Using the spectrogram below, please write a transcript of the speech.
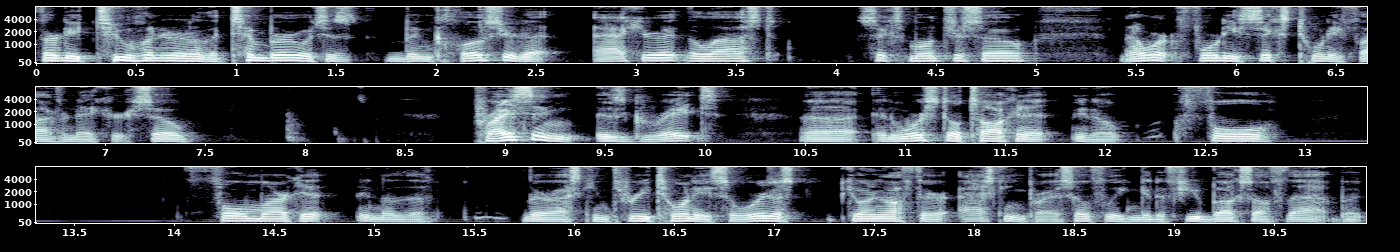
3200 on the timber, which has been closer to accurate the last six months or so, now we're at 46.25 an acre. So pricing is great. Uh, and we're still talking at, you know, full full market, you know, the they're asking 320. So we're just going off their asking price. Hopefully we can get a few bucks off that. But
